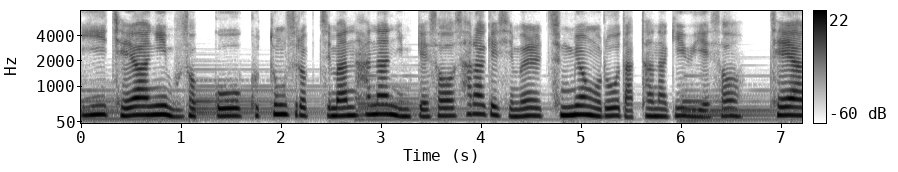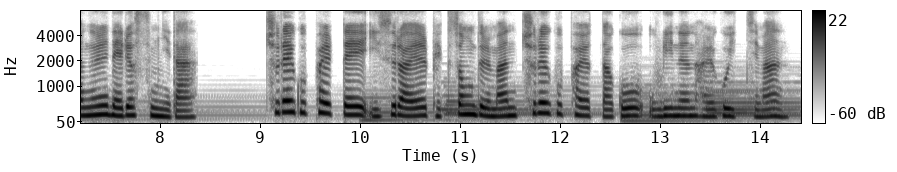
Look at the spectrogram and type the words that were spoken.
이 재앙이 무섭고 고통스럽지만 하나님께서 살아계심을 증명으로 나타나기 위해서 재앙을 내렸습니다. 출애굽할 때 이스라엘 백성들만 출애굽하였다고 우리는 알고 있지만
